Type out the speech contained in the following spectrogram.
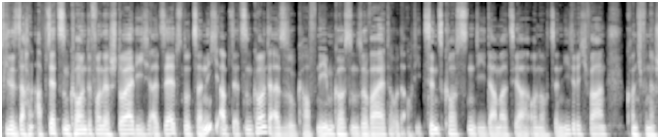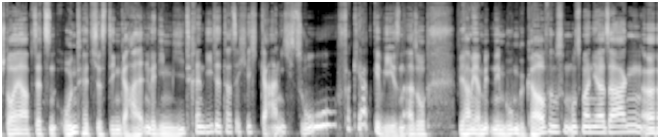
viele Sachen absetzen konnte von der Steuer, die ich als Selbstnutzer nicht absetzen konnte, also so Kaufnebenkosten und so weiter oder auch die Zinskosten, die damals ja auch noch sehr niedrig waren, konnte ich von der Steuer absetzen und hätte ich das Ding gehalten, wäre die Mietrendite tatsächlich gar nicht so verkehrt gewesen. Also wir haben ja mitten im Boom gekauft, muss man ja sagen, äh,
